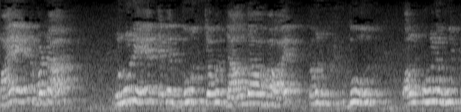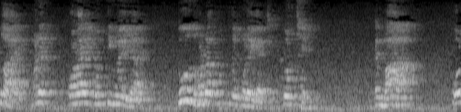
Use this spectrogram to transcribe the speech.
মায়ের হঠাৎ উনুনে দেখবেন দুধ যখন জাল দেওয়া হয়, তখন দুধ অল্প হলে উতলায় মানে কড়াই ভর্তি হয়ে যায়। দুধ হঠাৎ উতলে পড়ে গেছে করছে মা, ওর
